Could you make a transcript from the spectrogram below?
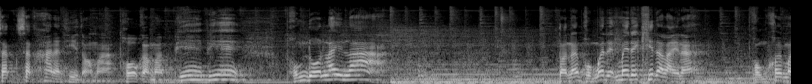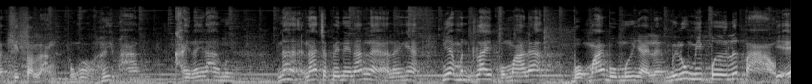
สักสักห้านาทีต่อมา โทรกลับมาพี่เอพี่เอผมโดนไล่ล่า ตอนนั้นผมไม่ได้ไม่ได้คิดอะไรนะ ผมค่อยมาคิดตอนหลัง ผมก็บอกเฮ้ยพามใครไล่ล่ามึงน่าน่าจะเป็นในนั้นแหละอะไรเงี้ย เนี่ยมันไล่ผมมาแล้วโบกไม้โบกมือใหญ่เลย ไม่รู้มีปืนหรือเปล่า พี่เอ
